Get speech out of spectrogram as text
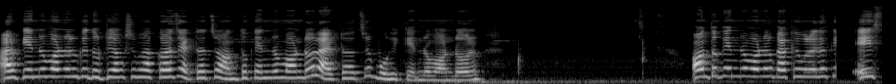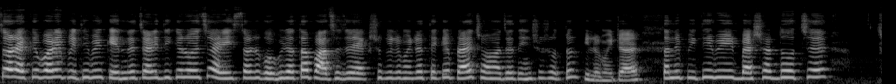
আর কেন্দ্রমণ্ডলকে দুটি অংশে ভাগ করা যায়, একটা হচ্ছে অন্তকেন্দ্রমণ্ডল আর একটা হচ্ছে বহিকেন্দ্রমণ্ডল। অন্তকেন্দ্রমণ্ডল কাকে বলে? দেখে এই স্তর একেবারে পৃথিবীর কেন্দ্রের চারিদিকে রয়েছে আর এই স্তরের গভীরতা পাঁচ হাজার একশো কিলোমিটার থেকে প্রায় ছ হাজার তিনশো সত্তর কিলোমিটার। তাহলে পৃথিবীর ব্যাসার্ধ হচ্ছে ছ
